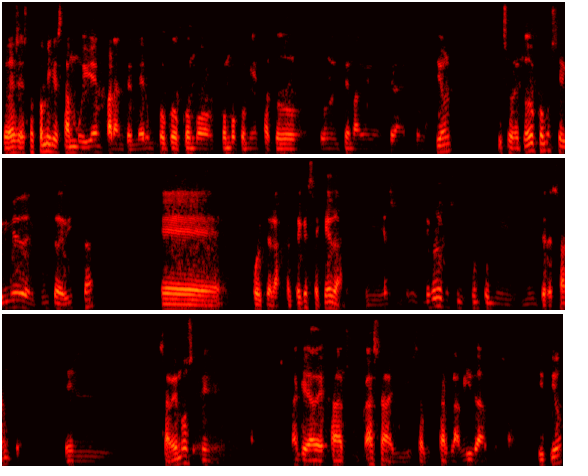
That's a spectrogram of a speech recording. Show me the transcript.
Entonces, estos cómics están muy bien para entender un poco cómo, cómo comienza todo, todo el tema de, la despoblación y sobre todo cómo se vive desde el punto de vista eh, pues de la gente que se queda. Y yo creo que es un punto muy, muy interesante. El, sabemos eh, la que ya dejar su casa y irse a buscar la vida pues, a un sitio,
